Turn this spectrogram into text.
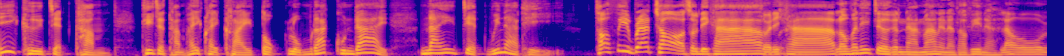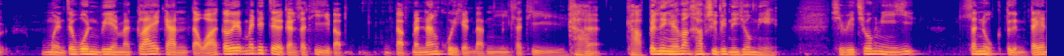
นี่คือ 7คำที่จะทำให้ใครๆ ตกหลุมรักคุณได้ใน 7 วินาทีท็อฟฟี่แบรดชอว์สวัสดีครับ สวัสดีครับ เราไม่ได้เจอกันนานมากเลยนะท็อฟฟี่นะ เราเหมือนจะวนเวียนมาใกล้กัน แต่ว่าก็ไม่ได้เจอกันสักทีแบบแบบมานั่งคุยกันแบบนี้สักทีครับฮะครับเป็นยังไงบ้างครับชีวิตในช่วงนี้ ชีวิตช่วงนี้สนุกตื่นเต้น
